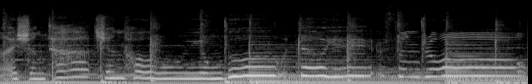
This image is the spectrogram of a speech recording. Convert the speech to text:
爱上他前后用不到一分钟。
